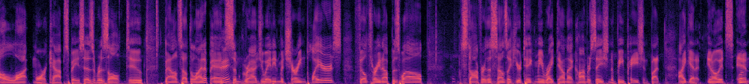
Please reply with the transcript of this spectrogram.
a lot more cap space as a result to balance out the lineup and Okay. some graduating, maturing players filtering up as well. Stauffer, this sounds like you're taking me right down that conversation to be patient, but I get it. You know, it's and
